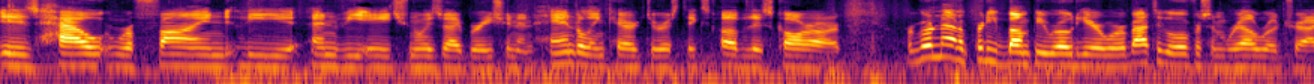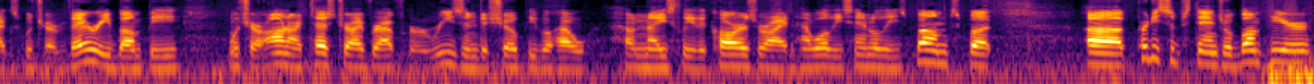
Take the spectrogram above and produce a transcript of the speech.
is how refined the NVH noise vibration and handling characteristics of this car are. We're going down a pretty bumpy road here. We're about to go over some railroad tracks, which are very bumpy, which are on our test drive route for a reason to show people how, how nicely the cars ride and how well these handle these bumps. But uh, pretty substantial bump here.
